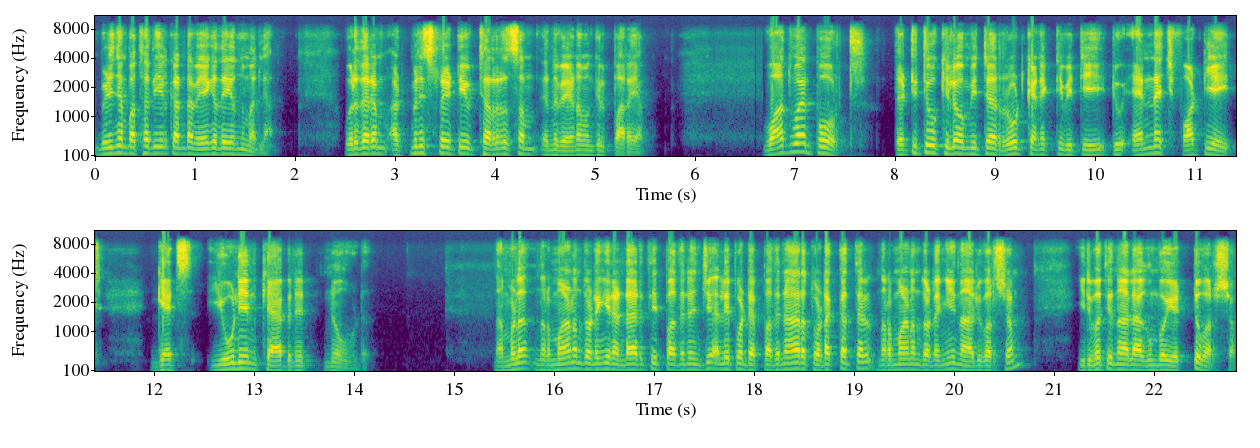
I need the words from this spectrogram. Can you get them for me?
വിഴിഞ്ഞം പദ്ധതിയിൽ കണ്ട വേഗതയൊന്നുമല്ല. ഒരുതരം അഡ്മിനിസ്ട്രേറ്റീവ് ടെററിസം എന്ന് വേണമെങ്കിൽ പറയാം. Vadhavan port thirty two kilometre road connectivity to N H forty eight gets union cabinet nod നമ്മൾ നിർമ്മാണം തുടങ്ങി രണ്ടായിരത്തി പതിനഞ്ച് അല്ലെ പോട്ടെ പതിനാറ് തുടക്കത്തിൽ നിർമ്മാണം തുടങ്ങി നാല് വർഷം ഇരുപത്തിനാലാകുമ്പോൾ എട്ട് വർഷം.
